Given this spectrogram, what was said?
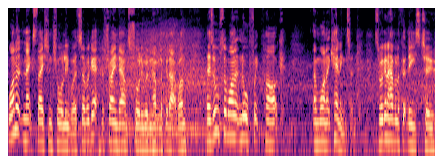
one at the next station, Chorleywood. So we'll get the train down to Chorleywood and have a look at that one. There's also one at Northwick Park and one at Kennington. So we're going to have a look at these two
